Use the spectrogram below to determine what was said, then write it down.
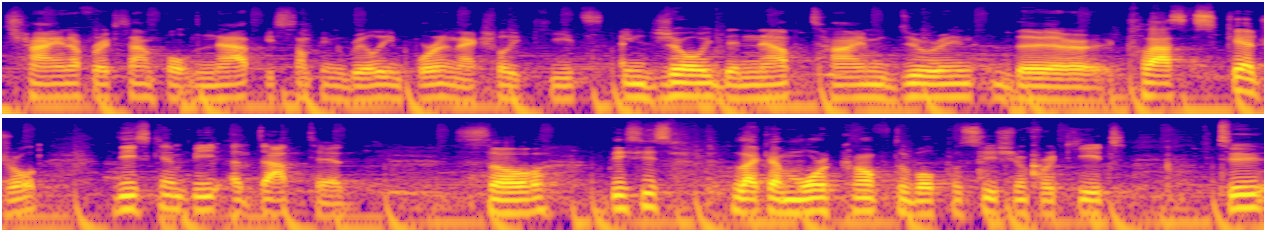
China for example nap is something really important. Actually kids enjoy the nap time during their class schedule. This can be adapted. So this is like a more comfortable position for kids to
